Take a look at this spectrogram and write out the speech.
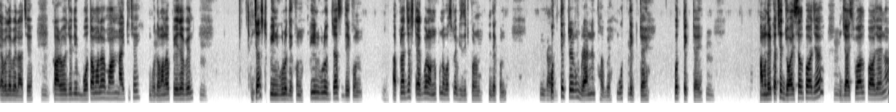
অ্যাভেলেবেল আছে। কারও যদি বোতামালা মাল নাইটি চাই বোতামালাও পেয়ে যাবেন। জাস্ট পিনগুলো দেখুন। পিনগুলো জাস্ট দেখুন। আপনার জাস্ট একবার অন্নপূর্ণা বসলে ভিজিট করুন দেখুন। প্রত্যেকটা এরকম ব্র্যান্ডের থাকবে প্রত্যেকটায় প্রত্যেকটায়। আমাদের কাছে জয়সাল পাওয়া যায় জয়সওয়াল পাওয়া যায় না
